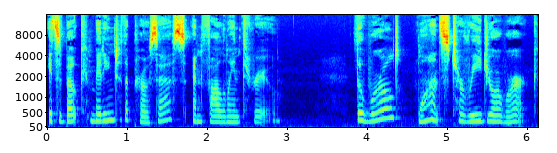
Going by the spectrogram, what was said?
It's about committing to the process and following through. The world wants to read your work.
